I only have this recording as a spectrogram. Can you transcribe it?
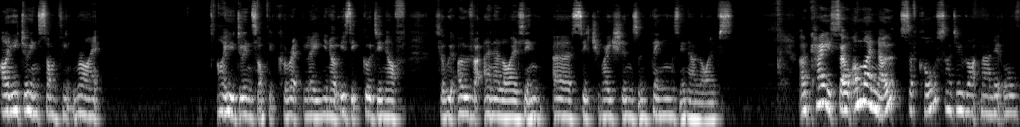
Are you doing something right? Are you doing something correctly? You know, is it good enough? So we're over analysing uh, situations and things in our lives. Okay, so on my notes, of course, I do write my little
